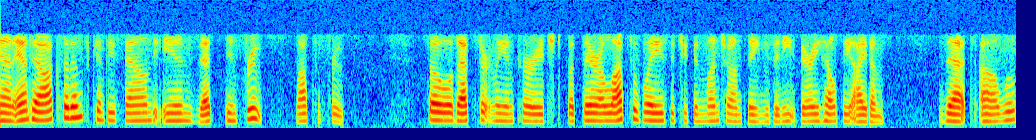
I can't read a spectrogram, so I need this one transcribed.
And antioxidants can be found in vet in fruits, lots of fruits. So that's certainly encouraged. But there are lots of ways that you can munch on things and eat very healthy items that uh, will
